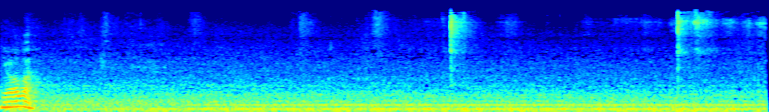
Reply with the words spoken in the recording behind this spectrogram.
你说吧。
